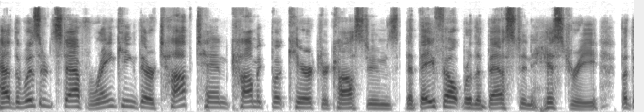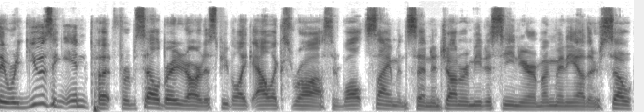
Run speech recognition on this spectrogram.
had the wizard staff ranking their top 10 comic book character costumes that they felt were the best in history, but they were using input from celebrated artists, people like Alex Ross and Walt Simonson and John Romita Sr., among many others. So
